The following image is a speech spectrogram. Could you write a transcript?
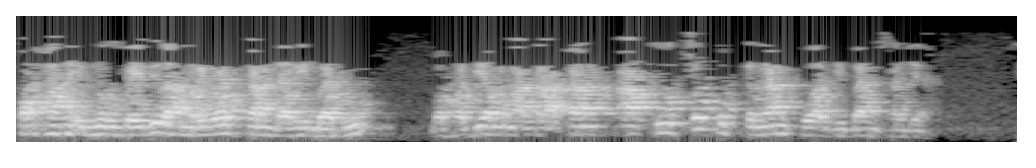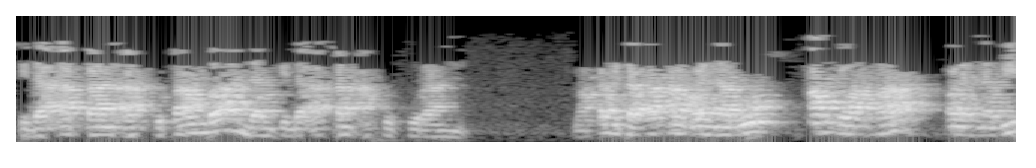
Tohah Ibnu Ubaidillah meriwayatkan dari Badu bahwa dia mengatakan aku cukup dengan kewajiban saja. Tidak akan aku tambah dan tidak akan aku kurangi. Maka dikatakan oleh Nabi, aflaha oleh Nabi,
